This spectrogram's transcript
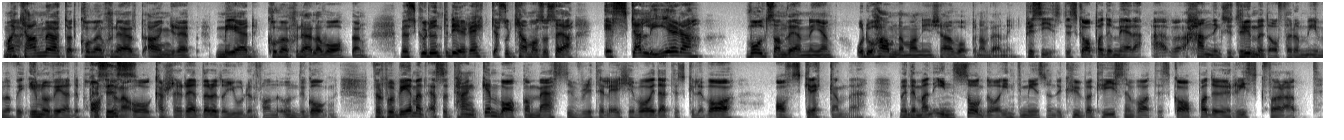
Man Nej. kan möta ett konventionellt angrepp med konventionella vapen. Men skulle inte det räcka så kan man så att säga eskalera våldsanvändningen och då hamnar man i en kärnvapenanvändning. Precis, det skapade mer äh, handlingsutrymme då för de involv- involverade parterna Precis. och kanske räddade då jorden från undergång. För problemet, alltså tanken bakom massive retaliation var ju att det skulle vara avskräckande. Men det man insåg då, inte minst under Kubakrisen, var att det skapade en risk för att,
